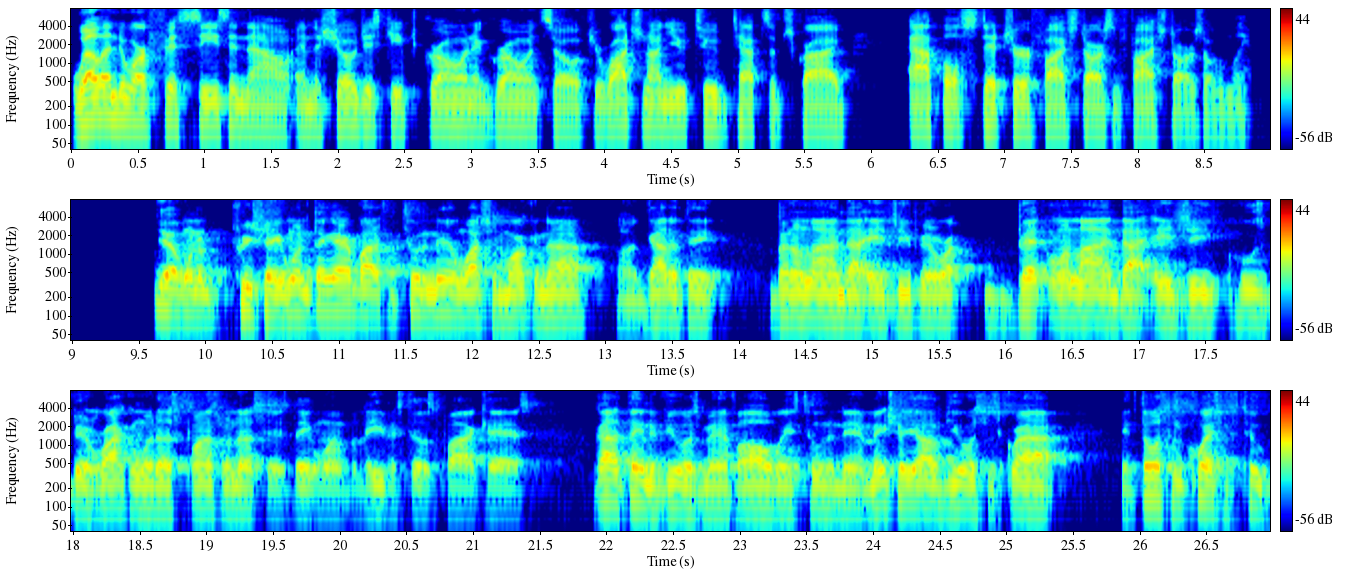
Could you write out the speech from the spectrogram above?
well into our fifth season now, and the show just keeps growing and growing. So if you're watching on YouTube, tap subscribe, Apple, Stitcher, five stars and five stars only. Yeah, I want to appreciate one thing everybody for tuning in, watching Mark and I. Uh, Got to thank betonline.ag, betonline.ag, who's been rocking with us, sponsoring us since day one, Bleav in Steelers podcast. Got to thank the viewers, man, for always tuning in. Make sure y'all view and subscribe and throw some questions too.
